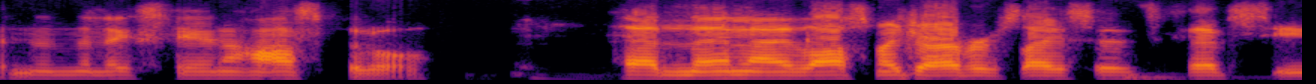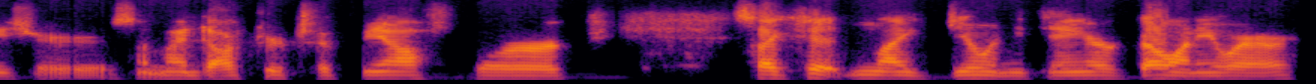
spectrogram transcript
And then the next day in a hospital. And then I lost my driver's license because I have seizures. And my doctor took me off work. So I couldn't like do anything or go anywhere.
